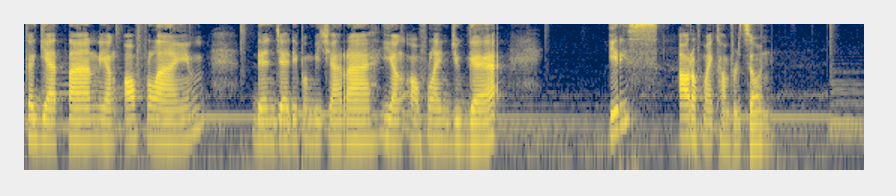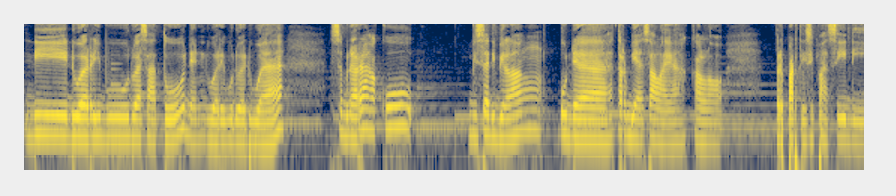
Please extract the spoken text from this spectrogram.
kegiatan yang offline dan jadi pembicara yang offline juga it is out of my comfort zone. Di 2021 dan 2022 sebenarnya aku bisa dibilang udah terbiasa lah ya kalau berpartisipasi di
